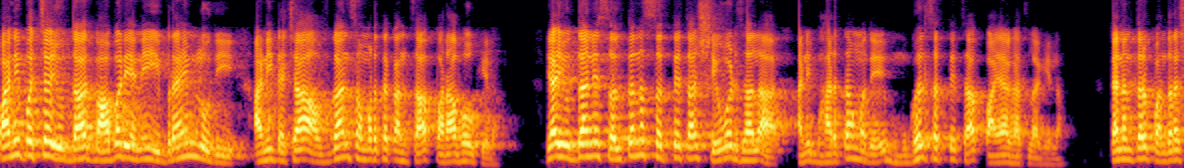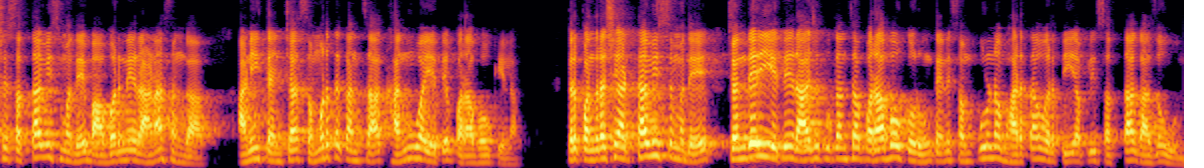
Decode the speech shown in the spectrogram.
पानिपतच्या युद्धात बाबर याने इब्राहिम लोधी आणि त्याच्या अफगाण समर्थकांचा पराभव केला. या युद्धाने सल्तनत सत्तेचा शेवट झाला आणि भारतामध्ये मुघल सत्तेचा पाया घातला गेला. त्यानंतर पंधराशे सत्तावीसमध्ये बाबरने राणा संघा आणि त्यांच्या समर्थकांचा खानुवा येथे पराभव केला. तर पंधराशे अठ्ठावीसमध्ये चंदेरी येथे राजपुतांचा पराभव करून त्याने संपूर्ण भारतावरती आपली सत्ता गाजवून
